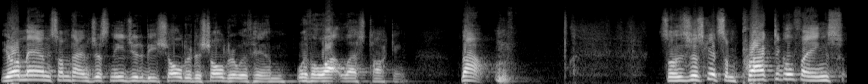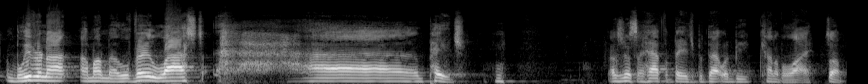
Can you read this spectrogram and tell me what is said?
your man sometimes just needs you to be shoulder to shoulder with him with a lot less talking. Now, so let's just get some practical things. Believe it or not, I'm on my very last uh, page. I was going to say half a page, but that would be kind of a lie. So,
